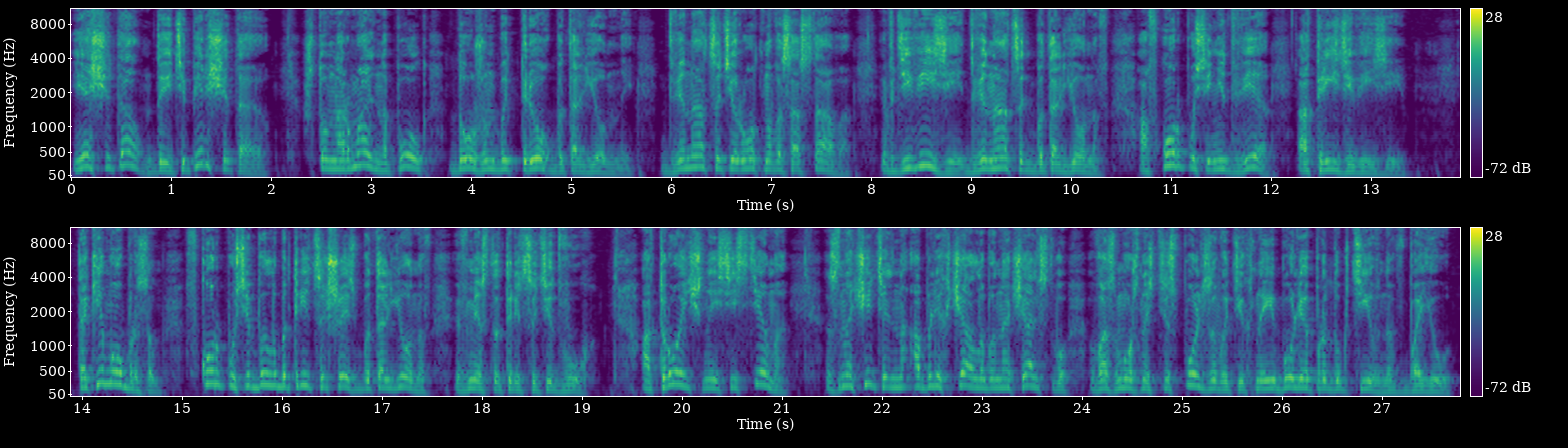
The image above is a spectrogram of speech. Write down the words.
Я считал, да и теперь считаю, что нормально полк должен быть трехбатальонный, 12-ротного состава, в дивизии 12 батальонов, а в корпусе не две, а три дивизии. Таким образом, в корпусе было бы 36 батальонов вместо 32. а троечная система значительно облегчала бы начальству возможность использовать их наиболее продуктивно в бою.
